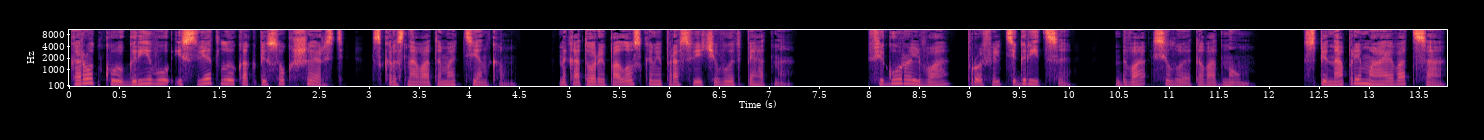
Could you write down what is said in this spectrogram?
короткую гриву и светлую, как песок, шерсть с красноватым оттенком, на которой полосками просвечивают пятна. Фигура льва, профиль тигрицы, два силуэта в одном. Спина прямая в отца,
